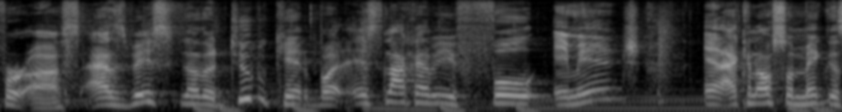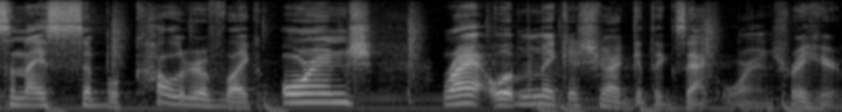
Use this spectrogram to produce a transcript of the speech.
for us as basically another duplicate, but it's not gonna be a full image. And I can also make this a nice simple color of like orange, right? Well, let me make sure I get the exact orange right here,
